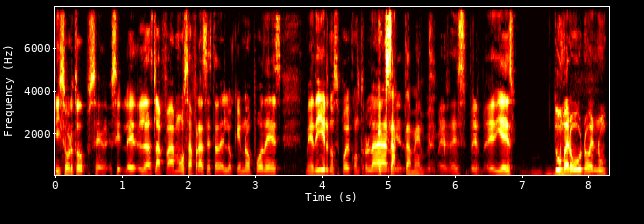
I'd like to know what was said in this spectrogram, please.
Y sobre todo, pues, eh, la, la famosa frase esta de lo que no puedes medir, no se puede controlar. Exactamente. Es- es- es- y es número uno en, un,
